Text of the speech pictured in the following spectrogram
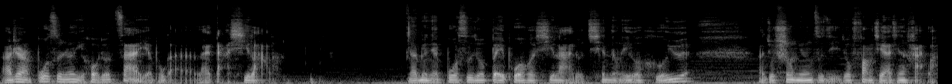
啊，这样波斯人以后就再也不敢来打希腊了。那并且波斯就被迫和希腊就签订了一个合约。啊，就声明自己就放弃爱琴海了。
